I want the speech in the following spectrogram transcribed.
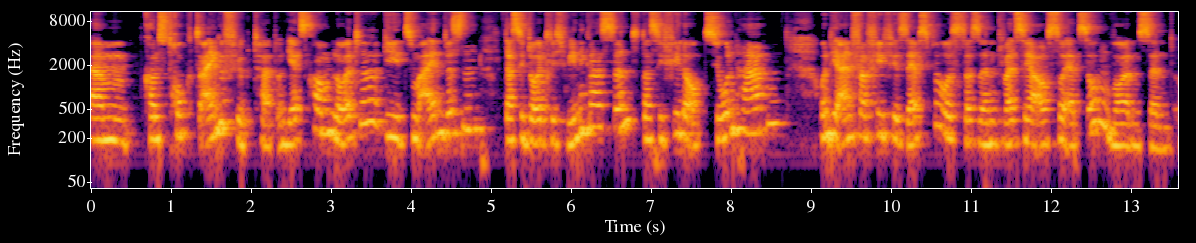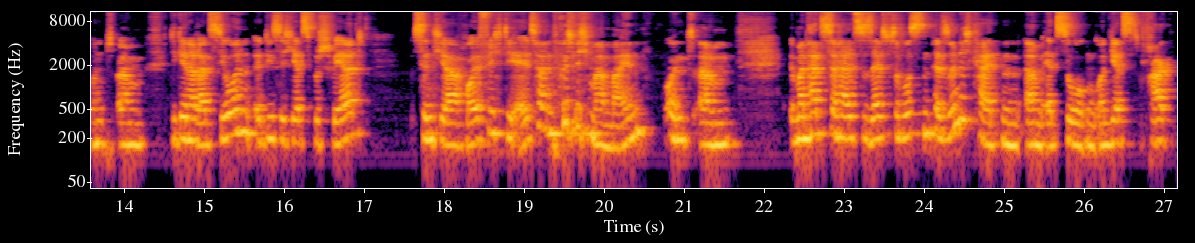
ähm, Konstrukt eingefügt hat. Und jetzt kommen Leute, die zum einen wissen, dass sie deutlich weniger sind, dass sie viele Optionen haben und die einfach viel, viel selbstbewusster sind, weil sie ja auch so erzogen worden sind. Und ähm, die Generation, die sich jetzt beschwert, sind ja häufig die Eltern, würde ich mal meinen. Und ähm, man hat sie halt zu selbstbewussten Persönlichkeiten ähm, erzogen. Und jetzt fragt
